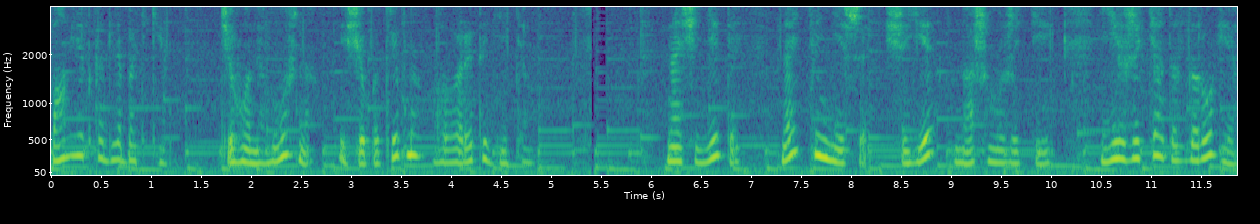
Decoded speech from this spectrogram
пам'ятка для батьків, чого не можна і що потрібно говорити дітям. Наші діти найцінніше, що є в нашому житті. Їх життя та здоров'я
